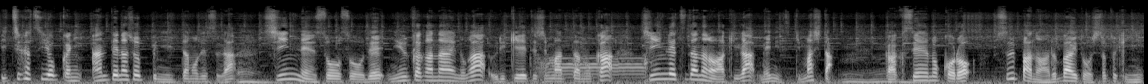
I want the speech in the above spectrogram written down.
1月4日にアンテナショップに行ったのですが、うん。新年早々で入荷がないのが売り切れてしまったのか陳列棚の空きが目につきました、うんうん学生の頃スーパーのアルバイトをした時に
